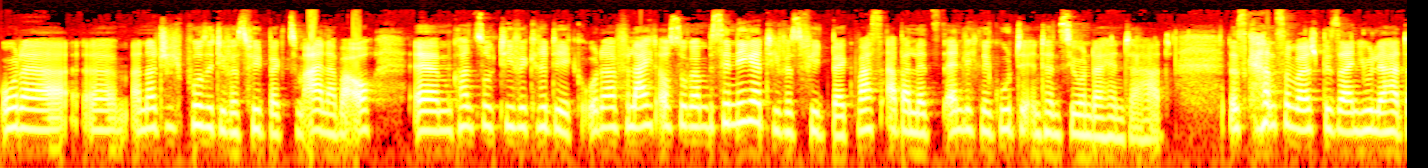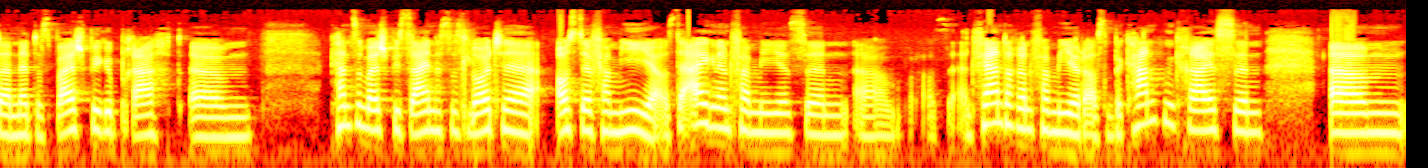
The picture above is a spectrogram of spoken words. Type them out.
oder äh, natürlich positives Feedback zum einen, aber auch ähm, konstruktive Kritik oder vielleicht auch sogar ein bisschen negatives Feedback, was aber letztendlich eine gute Intention dahinter hat. Das kann zum Beispiel sein, Julia hat da ein nettes Beispiel gebracht, ähm, kann zum Beispiel sein, dass es Leute aus der Familie, aus der eigenen Familie sind, ähm, aus der entfernteren Familie oder aus dem Bekanntenkreis sind. Ähm,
